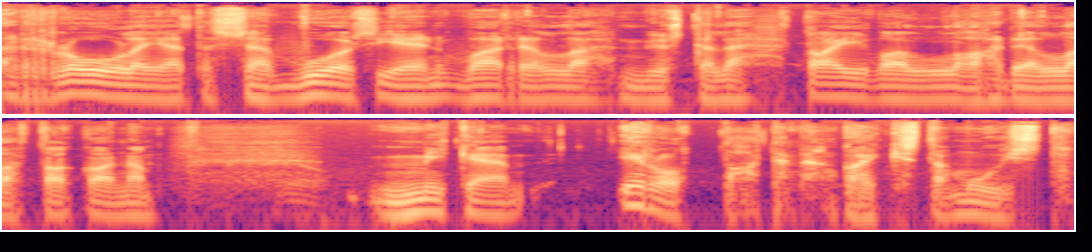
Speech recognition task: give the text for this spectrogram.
rooleja tässä vuosien varrella, myös tällä Taivanlahdella takana. Mikä erottaa tämän kaikista muista?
